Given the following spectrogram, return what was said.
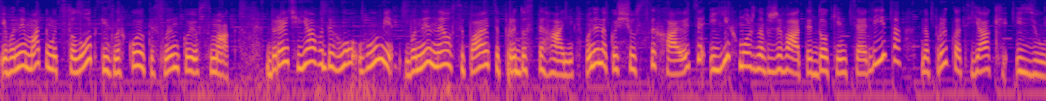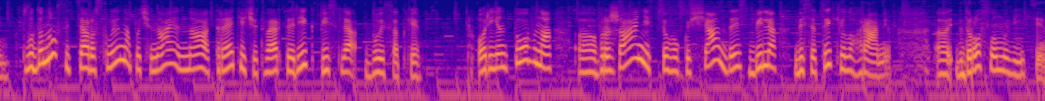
і вони матимуть солодкий з легкою кислинкою смак. До речі, ягоди гумі вони не осипаються при достиганні. Вони на кощу зсихаються, і їх можна вживати до кінця літа, наприклад, як ізюм. Плодоносить ця рослина починає на третій-четвертий рік після висадки. Орієнтовна е, врожайність цього куща десь біля 10 кілограмів в дорослому віці.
